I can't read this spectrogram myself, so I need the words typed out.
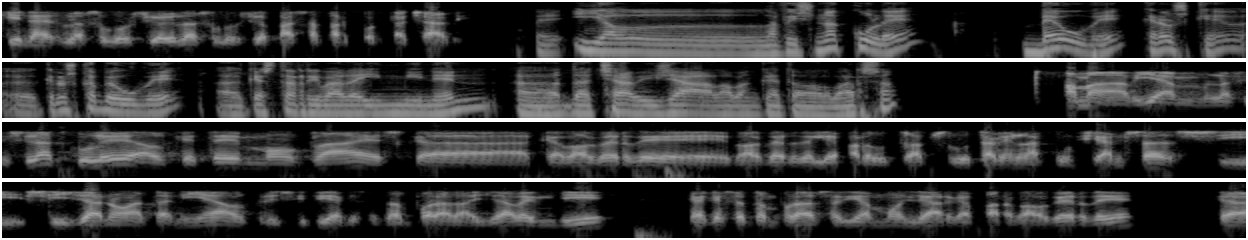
quina és la solució i la solució passa per portar Xavi. I l'aficionat culer veu bé, creus que, eh, creus que veu bé aquesta arribada imminent eh, de Xavi ja a la banqueta del Barça? Home, aviam, l'aficionat culer el que té molt clar és que, que Valverde, Valverde li ha perdut absolutament la confiança si, si ja no la tenia al principi d'aquesta temporada. Ja vam dir que aquesta temporada seria molt llarga per Valverde, que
